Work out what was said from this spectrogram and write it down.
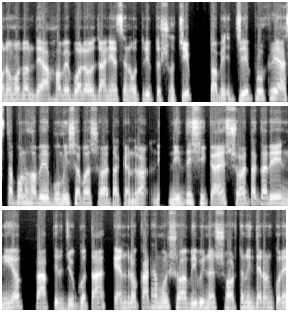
অনুমোদন দেওয়া হবে বলেও জানিয়েছেন অতিরিক্ত সচিব। তবে যে প্রক্রিয়া স্থাপন হবে ভূমি সেবা সহায়তা কেন্দ্র, নির্দেশিকায় সহায়তাকারী নিয়োগ প্রাপ্তির যোগ্যতা, কেন্দ্র কাঠামো সহ বিভিন্ন শর্ত নির্ধারণ করে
